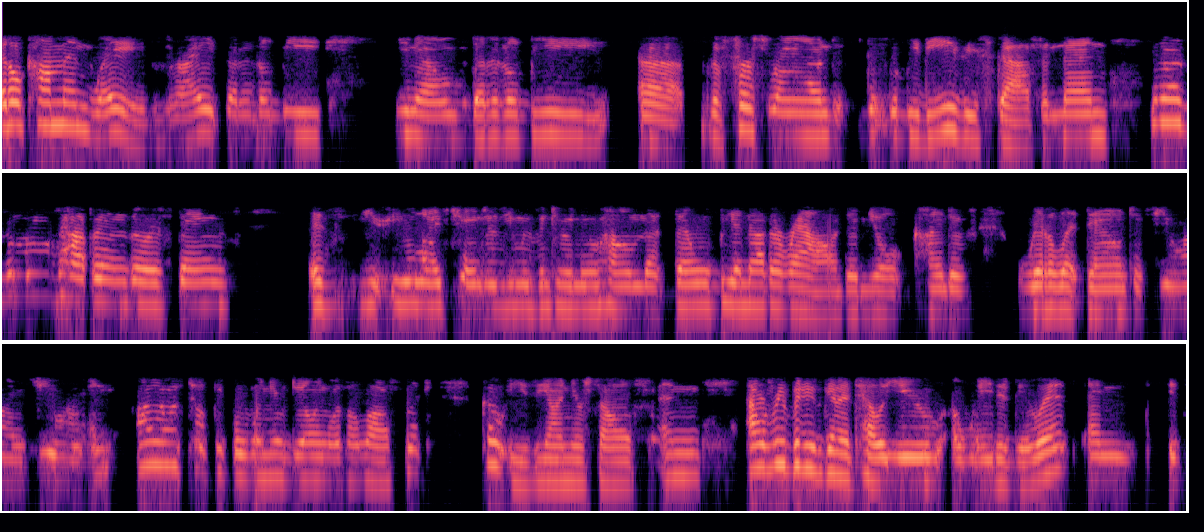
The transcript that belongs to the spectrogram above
it'll come in waves, right? That it'll be, you know, that it'll be uh, the first round will be the easy stuff, and then you know as the move happens or as things as you, your life changes, you move into a new home, that there will be another round, and you'll kind of whittle it down to fewer and fewer. And I always tell people when you're dealing with a loss, like go easy on yourself, and everybody's going to tell you a way to do it, and it's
